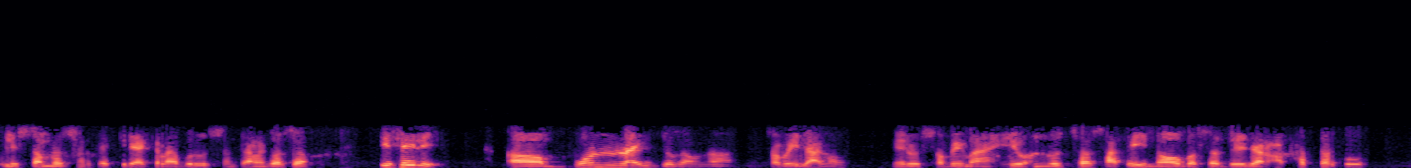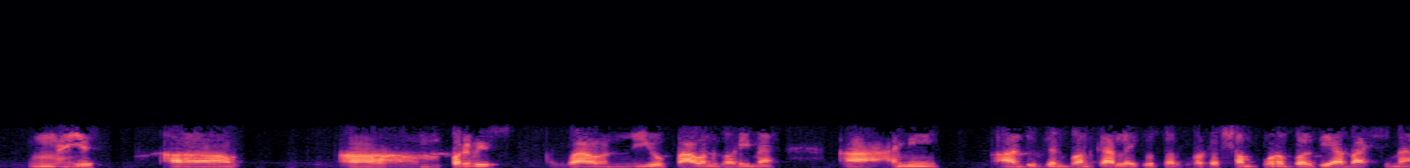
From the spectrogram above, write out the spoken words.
उसले संरक्षणका क्रियाकलापहरू सञ्चालन गर्छ। त्यसैले वनलाई जोगाउन सबै लागौँ। मेरो सबैमा यो अनुरोध छ। साथै नव वर्ष दुई हजार अठहत्तरको यस प्रवेश अथवा यो पावन घडीमा हामी डिभिजन वन कार्यालयको तर्फबाट सम्पूर्ण बर्दियावासीमा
